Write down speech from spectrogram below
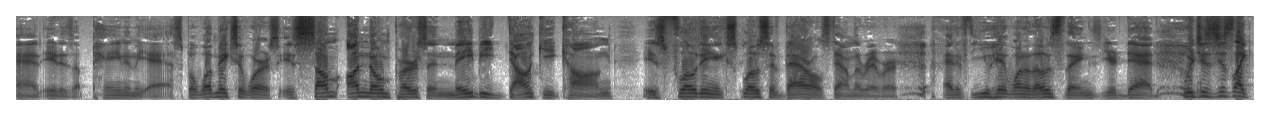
and it is a pain in the ass. But what makes it worse is some unknown person, maybe Donkey Kong, is floating explosive barrels down the river, and if you hit one of those things, you're dead. Which is just like,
